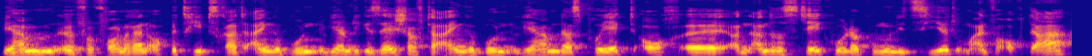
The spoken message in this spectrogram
Wir haben äh, von vornherein auch Betriebsrat eingebunden, wir haben die Gesellschafter eingebunden, wir haben das Projekt auch äh, an andere Stakeholder kommuniziert, um einfach auch da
